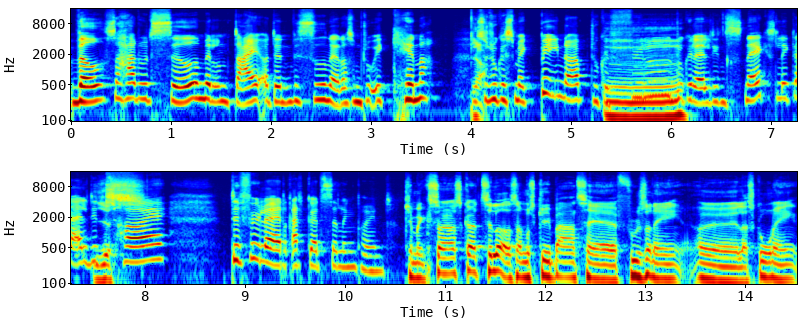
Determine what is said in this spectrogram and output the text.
hvad, så har du et sæde mellem dig og den ved siden af dig, som du ikke kender. Ja. Så du kan smække ben op, du kan mm. fylde, du kan lade alle dine snacks ligge der, alt dit Yes. tøj. Det føler jeg er et ret godt selling point. Kan man så også godt tillade sig måske bare at tage fusserne af, øh, eller skoene af,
